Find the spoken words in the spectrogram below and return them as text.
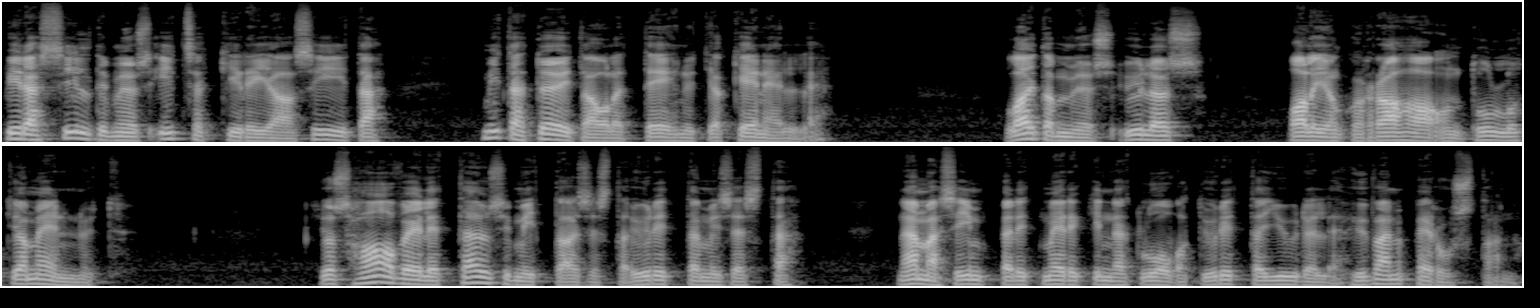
pidä silti myös itse kirjaa siitä, mitä töitä olet tehnyt ja kenelle. Laita myös ylös, paljonko rahaa on tullut ja mennyt. Jos haaveilet täysimittaisesta yrittämisestä, nämä simppelit merkinnät luovat yrittäjyydelle hyvän perustan.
